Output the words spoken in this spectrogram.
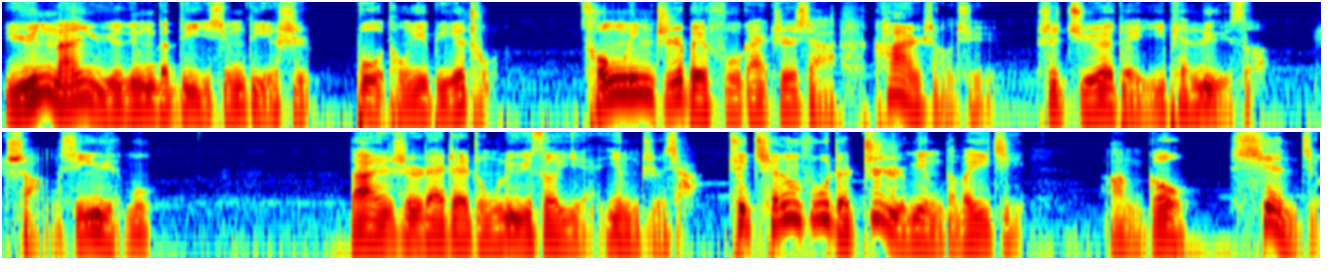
云南雨林的地形地势不同于别处，丛林植被覆盖之下，看上去是绝对一片绿色，赏心悦目。但是在这种绿色掩映之下，却潜伏着致命的危机，暗沟、陷阱、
